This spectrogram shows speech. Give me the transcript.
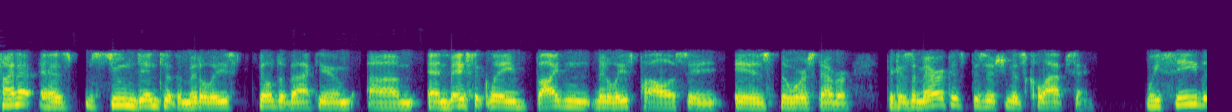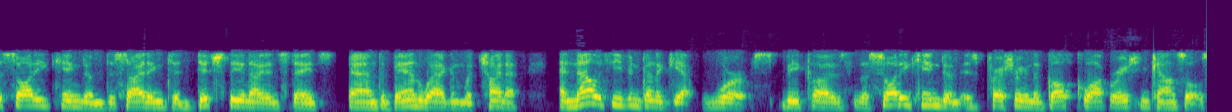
China has zoomed into the Middle East, filled a vacuum, um, and basically Biden Middle East policy is the worst ever because America's position is collapsing we see the Saudi kingdom deciding to ditch the United States and to bandwagon with China. And now it's even going to get worse because the Saudi kingdom is pressuring the Gulf Cooperation Councils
